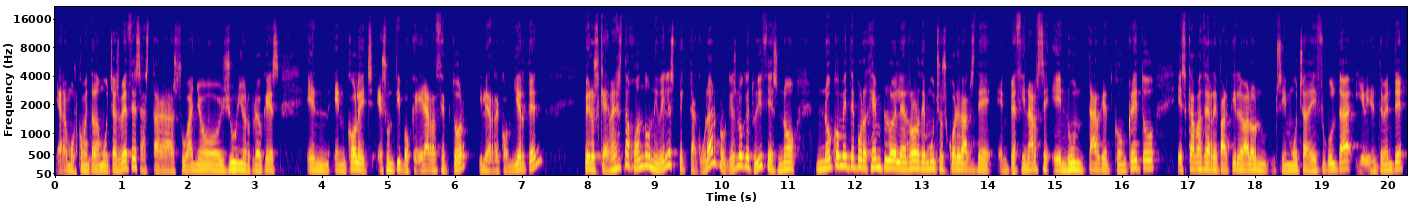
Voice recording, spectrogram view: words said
ya lo hemos comentado muchas veces, hasta su año junior creo que es en, en college, es un tipo que era receptor y le reconvierten. pero es que además está jugando a un nivel espectacular, porque es lo que tú dices, no, no comete, por ejemplo, el error de muchos quarterbacks de empecinarse en un target concreto, es capaz de repartir el balón sin mucha dificultad y evidentemente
